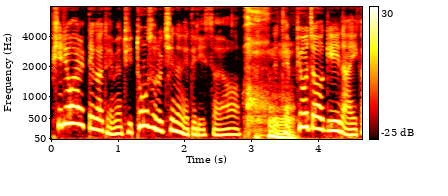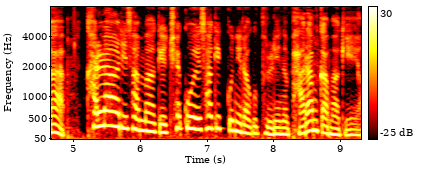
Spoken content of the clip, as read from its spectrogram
필요할 때가 되면 뒤통수를 치는 애들이 있어요. 대표적인 아이가 칼라리 사막의 최고의 사기꾼이라고 불리는 바람 까마귀예요.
